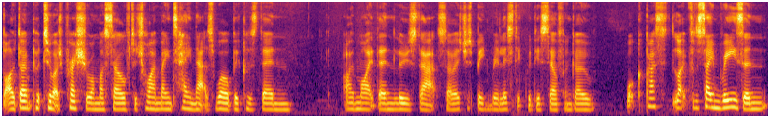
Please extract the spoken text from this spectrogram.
but I don't put too much pressure on myself to try and maintain that as well because then I might then lose that. So it's just being realistic with yourself and go, what capacity? Like for the same reason,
